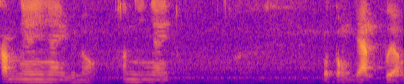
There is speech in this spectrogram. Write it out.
ทำไงไงพี่น้องทำยังไงบ่ต้องยัดเปลือก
